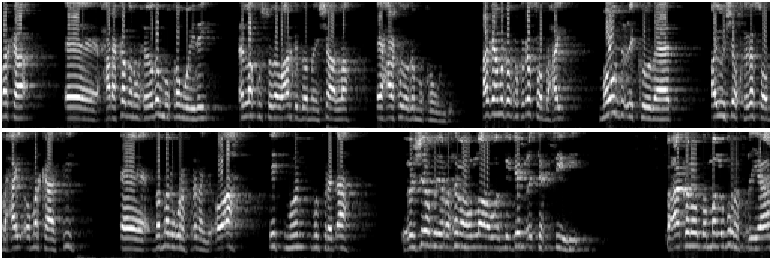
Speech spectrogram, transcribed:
Marka xarakadan waxay oga muuqan weyday. Cillo ku sugan waa arki doona insha allah ee xarakada oga muuqan weyday. Halkan marka wuxuu kaga soo baxay mawdicii koobaad ayuu sheekhu kaga soo baxay oo markaasi damo lagu rafcinayo oo ah ismun mufrad ah. Wuxuu sheekhu yihi raximah llah wa fii jamci taksiiri waxaa kaloo damo lagu rafciyaa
